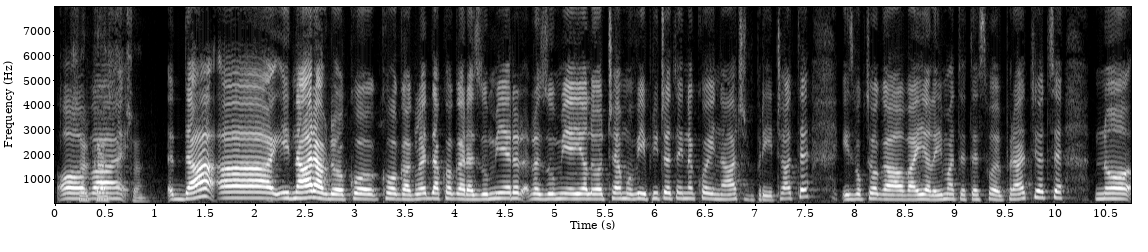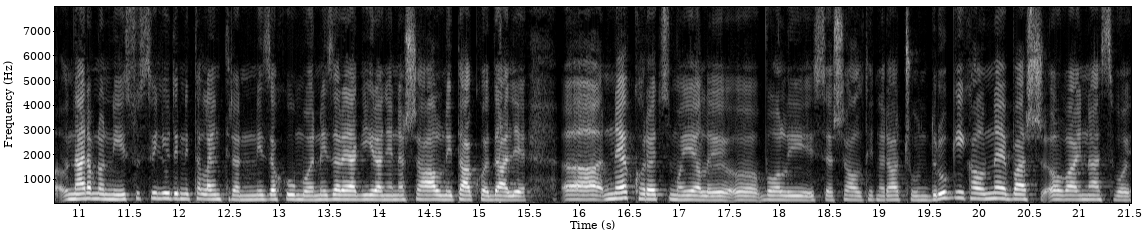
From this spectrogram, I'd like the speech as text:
Ovaj, da, a, i naravno ko, koga gleda, koga razumije, razumije je li o čemu vi pričate i na koji način pričate i zbog toga ovaj, je li, imate te svoje pratioce, no naravno nisu svi ljudi ni talentirani ni za humor, ni za reagiranje na šalu, ni tako dalje. A, neko recimo je li, voli se šaliti na račun drugih, ali ne baš ovaj na svoj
